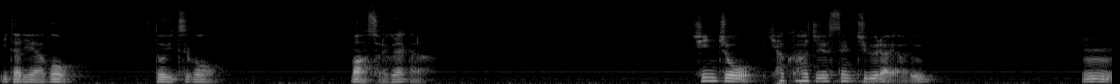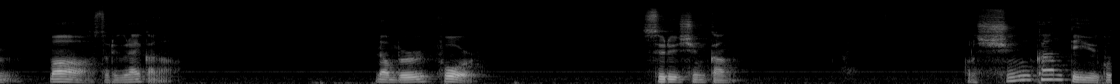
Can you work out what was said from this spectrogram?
イタリア語ドイツ語。まあそれぐらいかな。身長180センチぐらいある？うんまあそれぐらいかな。No.4 する瞬間。この瞬間っていう言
